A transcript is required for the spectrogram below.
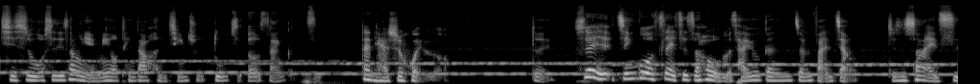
其实我实际上也没有听到很清楚“肚子饿”三个字。但你还是毁了。对，所以经过这一次之后，我们才又跟甄凡讲，就是上一次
